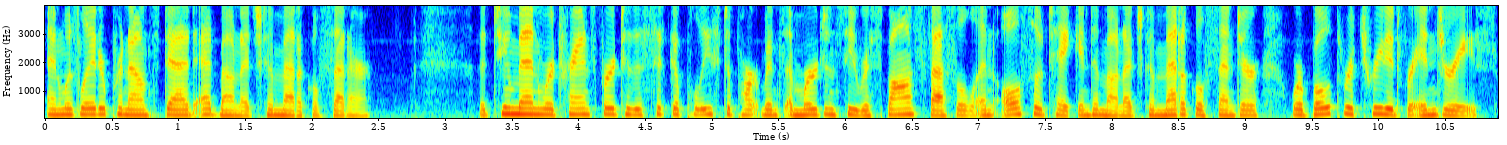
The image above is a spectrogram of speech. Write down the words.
and was later pronounced dead at Mount Edgecombe Medical Center. The two men were transferred to the Sitka Police Department's emergency response vessel and also taken to Mount Edgecombe Medical Center, where both were treated for injuries.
